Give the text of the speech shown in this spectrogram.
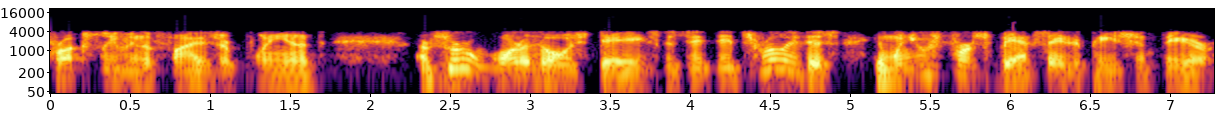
trucks leaving the Pfizer plant are sort of one of those days because it, it's really this. And when you first vaccinated a patient there,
